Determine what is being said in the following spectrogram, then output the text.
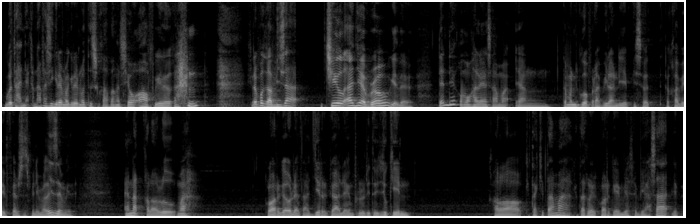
Gue tanya kenapa sih grandma grandma tuh suka banget show off? gitu kan. Kenapa gak bisa chill aja bro? gitu. Dan dia ngomong hal yang sama yang temen gue pernah bilang di episode OKB versus minimalism gitu enak kalau lu mah keluarga udah tajir gak ada yang perlu ditunjukin. Kalau kita kita mah kita keluarga yang biasa-biasa gitu.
